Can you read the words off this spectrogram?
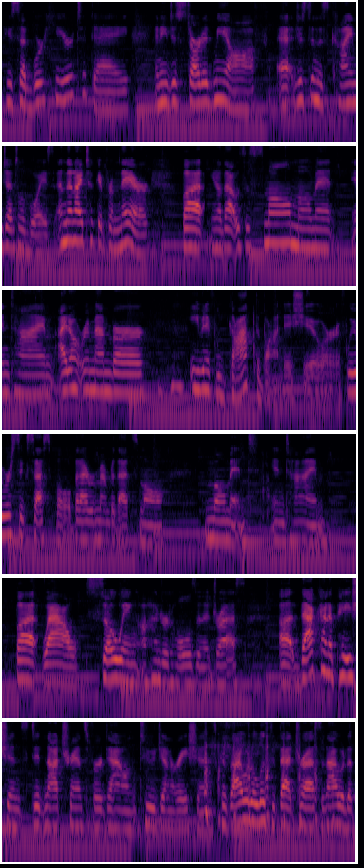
He said, We're here today. And he just started me off uh, just in this kind, gentle voice. And then I took it from there. But, you know, that was a small moment in time. I don't remember even if we got the bond issue or if we were successful, but I remember that small moment in time. But wow, sewing a 100 holes in a dress. Uh, that kind of patience did not transfer down two generations because I would have looked at that dress and I would have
